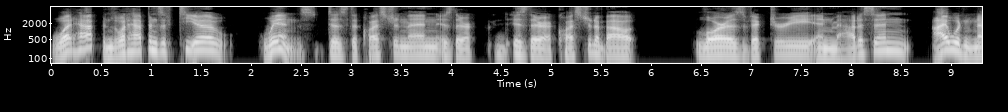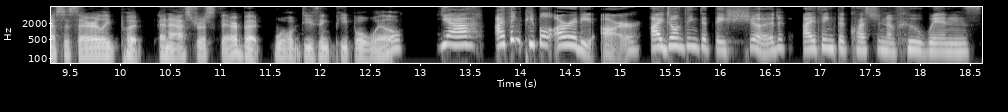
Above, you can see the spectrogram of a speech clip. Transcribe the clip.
What happens? What happens if Tia wins? Does the question then is there is there a question about Laura's victory in Madison? I wouldn't necessarily put an asterisk there, but will do you think people will? Yeah, I think people already are. I don't think that they should. I think the question of who wins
